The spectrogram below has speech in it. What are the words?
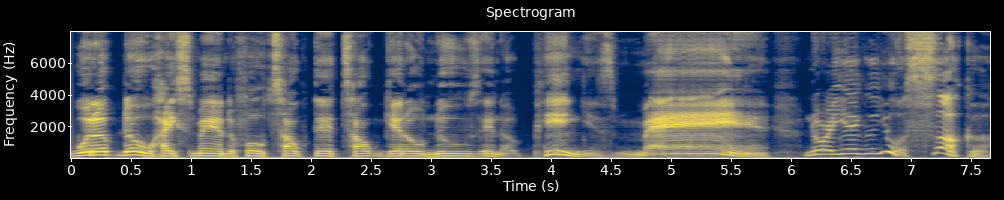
What up, though? Heist Man, the foe talk that talk, ghetto news and opinions. Man, Noreaga, you a sucker.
